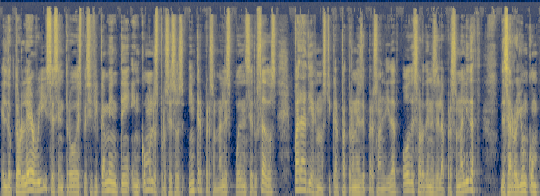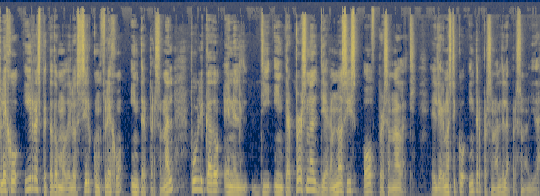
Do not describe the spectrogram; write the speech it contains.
El doctor Larry se centró específicamente en cómo los procesos interpersonales pueden ser usados para diagnosticar patrones de personalidad o desórdenes de la personalidad. Desarrolló un complejo y respetado modelo circunflejo interpersonal publicado en el The Interpersonal Diagnosis of Personality, el diagnóstico interpersonal de la personalidad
